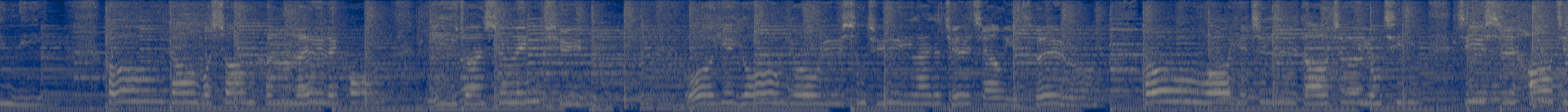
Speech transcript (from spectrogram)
你。哦，当我伤痕累累后，你转身离去，我也拥有与生俱来的倔强与脆弱。哦，我也知道这勇气，即使耗尽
